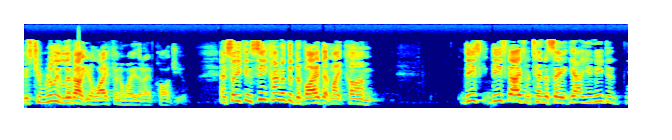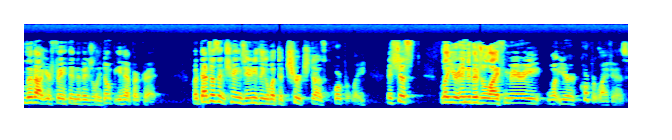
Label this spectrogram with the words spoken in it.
is to really live out your life in a way that I've called you. And so you can see kind of the divide that might come. These, these guys would tend to say, yeah, you need to live out your faith individually. Don't be a hypocrite. But that doesn't change anything of what the church does corporately. It's just let your individual life marry what your corporate life is.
